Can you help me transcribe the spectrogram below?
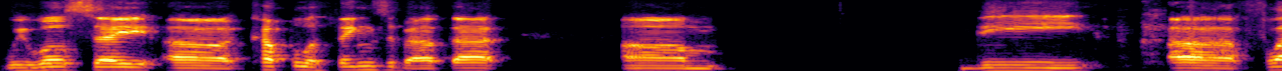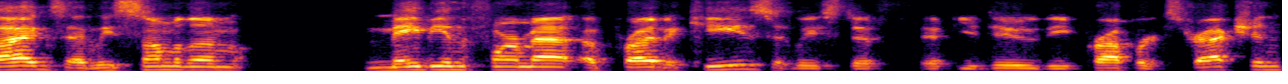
We will say a couple of things about that. Um, the uh, flags, at least some of them, may be in the format of private keys, at least if if you do the proper extraction.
